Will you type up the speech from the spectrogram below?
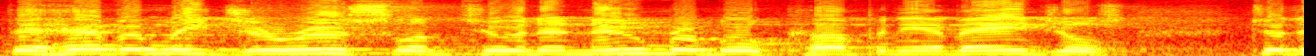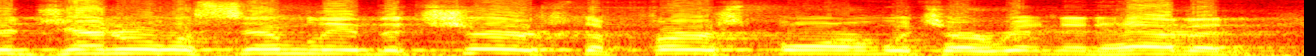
the heavenly Jerusalem, to an innumerable company of angels, to the general assembly of the church, the firstborn which are written in heaven,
